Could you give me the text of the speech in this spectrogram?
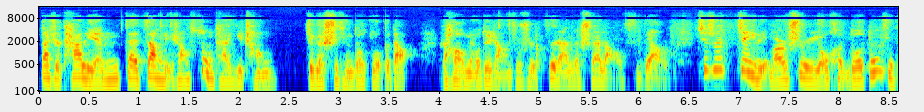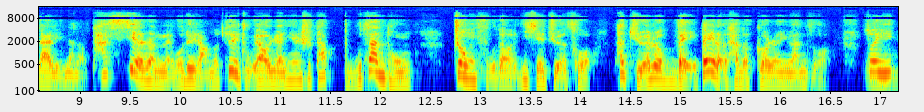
但是他连在葬礼上送他一程这个事情都做不到，然后美国队长就是自然的衰老死掉了。其实这里面是有很多东西在里面的，他卸任美国队长的最主要原因是他不赞同政府的一些决策，他觉着违背了他的个人原则，所以。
